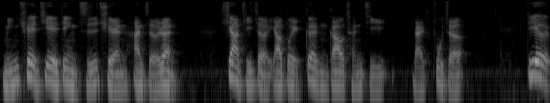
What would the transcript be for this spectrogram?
明确界定职权和责任，下级者要对更高层级来负责。第二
